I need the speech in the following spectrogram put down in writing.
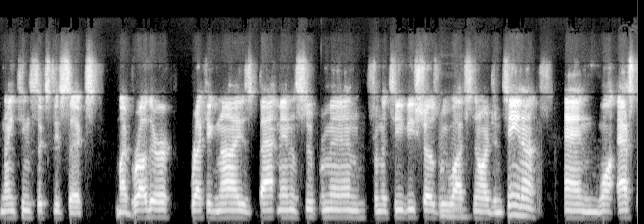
1966. My brother recognized Batman and Superman from the TV shows we Mhm. watched in Argentina, and wa- asked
